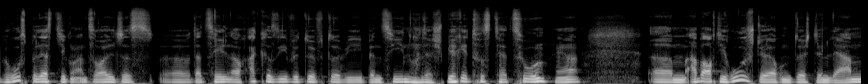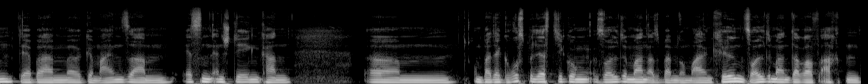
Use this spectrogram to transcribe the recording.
Geruchsbelästigung als solches, äh, da zählen auch aggressive Düfte wie Benzin oder Spiritus dazu. Ja. Ähm, aber auch die Ruhestörung durch den Lärm, der beim gemeinsamen Essen entstehen kann. Ähm, und bei der Geruchsbelästigung sollte man, also beim normalen Grillen, sollte man darauf achten,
